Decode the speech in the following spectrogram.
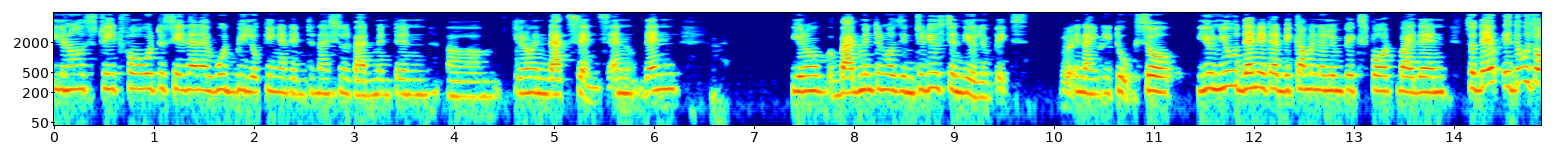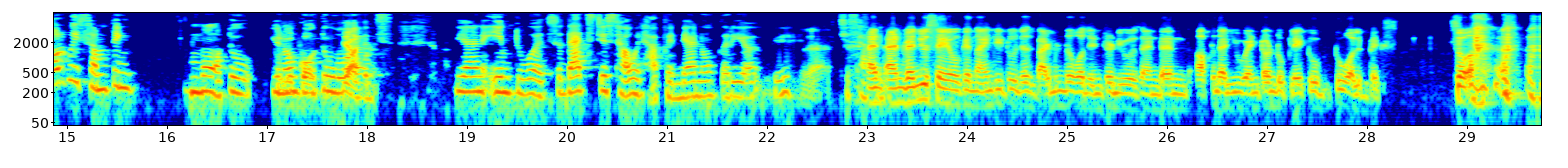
you know straightforward to say that i would be looking at international badminton um, you know in that sense. And then you know badminton was introduced in the olympics Right. in 92 so you knew then it had become an olympic sport by then. So there there was always something more to you know go forward to. Yeah. towards yeah. and aim towards so that's just how it happened yeah no career Yeah. just And and when you say okay, 92 just badminton was introduced, and then after that you went on to play two two Olympics. So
